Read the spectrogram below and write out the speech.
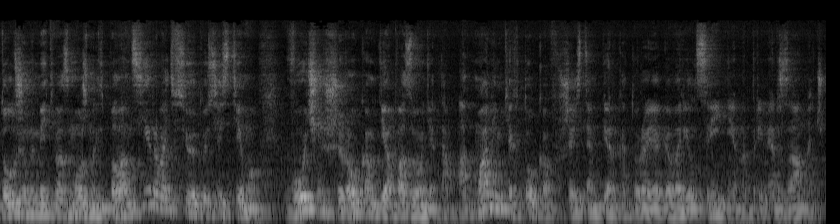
должен иметь возможность балансировать всю эту систему в очень широком диапазоне. Там, от маленьких токов 6 ампер, которые я говорил, средние, например, за ночь,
